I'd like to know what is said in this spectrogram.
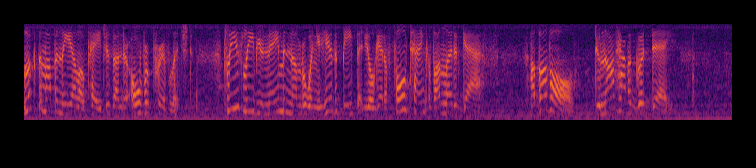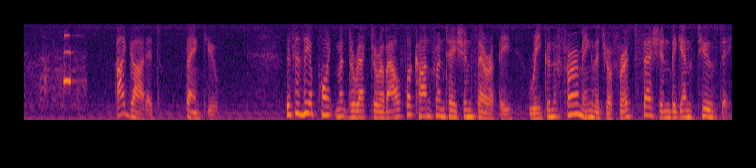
look them up in the yellow pages under overprivileged. Please leave your name and number when you hear the beep, and you'll get a full tank of unleaded gas. Above all, do not have a good day. I got it. Thank you. This is the appointment director of Alpha Confrontation Therapy, reconfirming that your first session begins Tuesday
